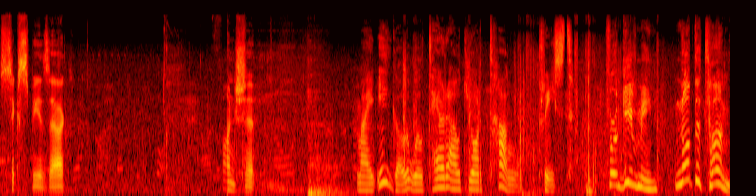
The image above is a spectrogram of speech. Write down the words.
Six to be exact. Fun shit. My eagle will tear out your tongue, priest. Forgive me, not the tongue.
